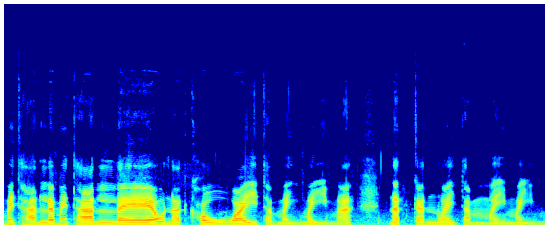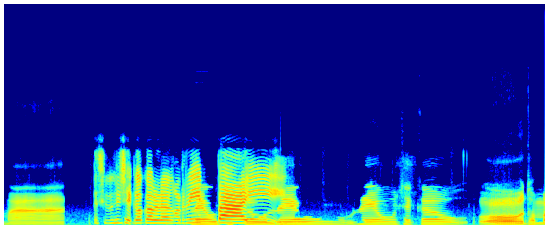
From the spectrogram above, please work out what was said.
ไม่ทันแล้วไม่ทันแล้ว นัดเขาไว้ทำไมไม่มา นัดกันไว้ทำไมไม่มาคือฉันก็กำลังรีบเร็วไป เร็วเร็วเชคเกิลโอ้ทำไม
